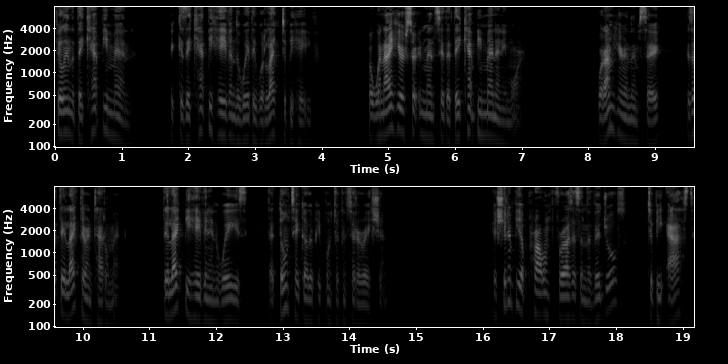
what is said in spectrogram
Feeling that they can't be men because they can't behave in the way they would like to behave. But when I hear certain men say that they can't be men anymore, what I'm hearing them say is that they like their entitlement. They like behaving in ways that don't take other people into consideration. It shouldn't be a problem for us as individuals to be asked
